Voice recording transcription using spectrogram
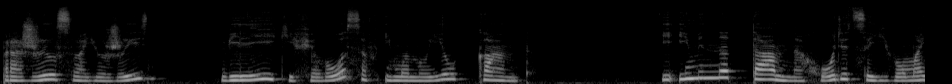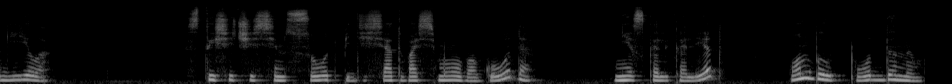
прожил свою жизнь великий философ Иммануил Кант. И именно там находится его могила. С 1758 года несколько лет он был подданным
